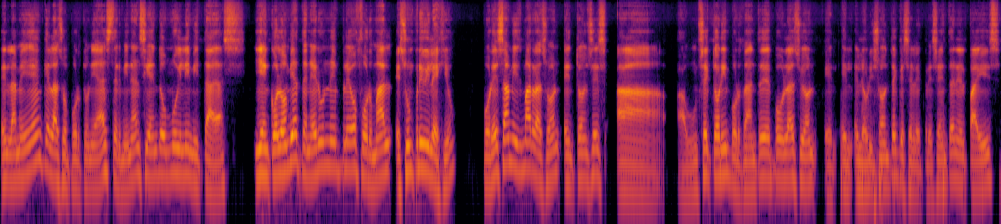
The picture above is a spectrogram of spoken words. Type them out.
en la medida en que las oportunidades terminan siendo muy limitadas, y en Colombia tener un empleo formal es un privilegio, por esa misma razón, entonces, a, un sector importante de población, el, horizonte que se le presenta en el país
